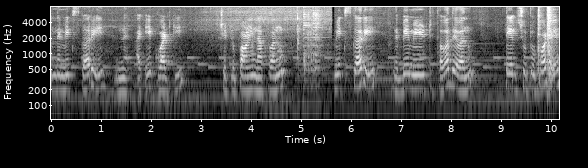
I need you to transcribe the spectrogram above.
ને મિક્સ કરી ને આ એક વાટકી જેટલું પાણી નાખવાનું. મિક્સ કરી ને બે મિનિટ થવા દેવાનું. તેલ છૂટું પડે.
